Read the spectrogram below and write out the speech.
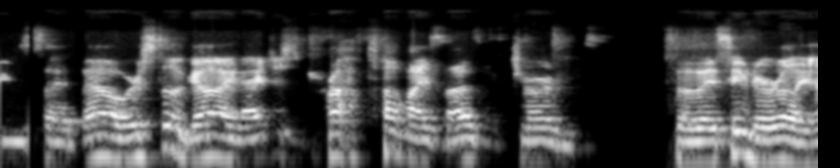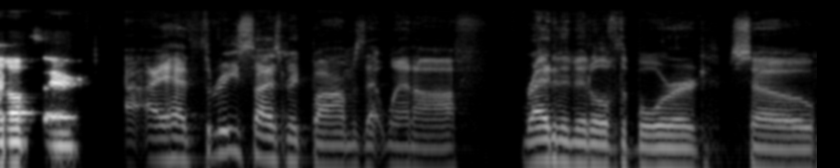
you said, "No, we're still going." I just dropped all my seismic charges, so they seem to really help there. I I had three seismic bombs that went off right in the middle of the board, so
